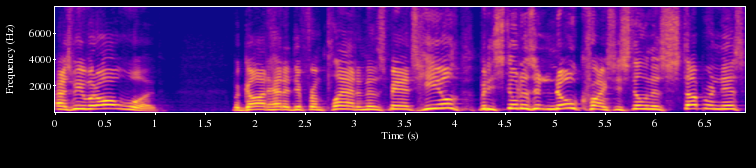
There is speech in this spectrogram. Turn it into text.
as we would all would. But God had a different plan. And then this man's healed, but he still doesn't know Christ. He's still in his stubbornness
